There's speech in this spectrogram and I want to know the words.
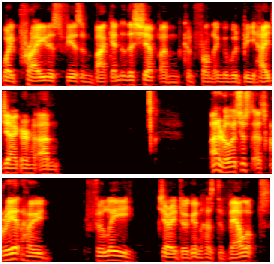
while Pryde is phasing back into the ship and confronting the would be hijacker and I don't know. It's just it's great how fully Gerry Duggan has developed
